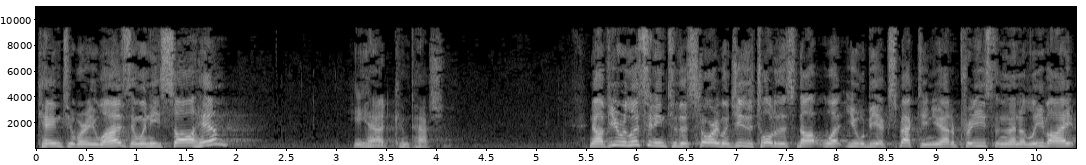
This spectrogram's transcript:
came to where he was, and when he saw him, he had compassion. Now, if you were listening to this story when Jesus told it, it's not what you would be expecting. You had a priest and then a Levite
